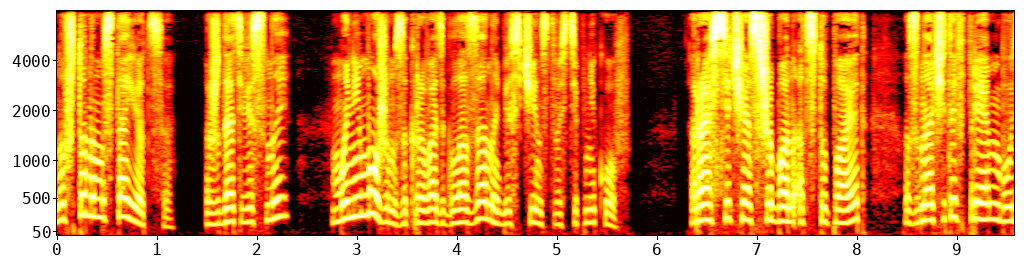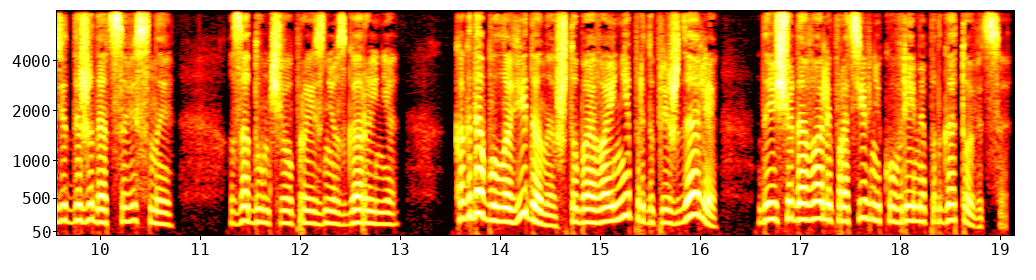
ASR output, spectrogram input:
Но что нам остается? Ждать весны? Мы не можем закрывать глаза на бесчинство степняков. Раз сейчас Шибан отступает, значит и впрямь будет дожидаться весны», — задумчиво произнес Горыня. — когда было видано, чтобы о войне предупреждали, да еще давали противнику время подготовиться?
